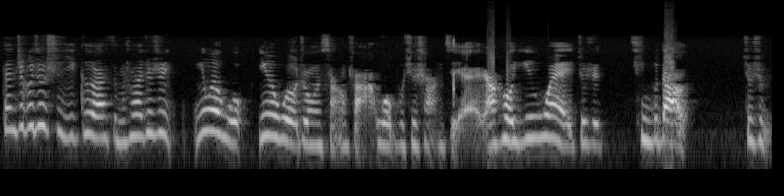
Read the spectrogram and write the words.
但这个就是一个怎么说呢？就是因为我因为我有这种想法，我不去上街，然后因为就是听不到，就是。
